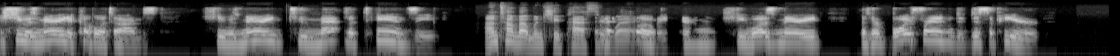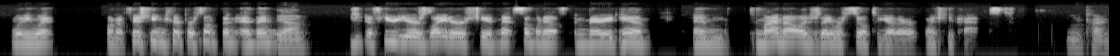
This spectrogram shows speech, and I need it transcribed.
She was married a couple of times. She was married to Matt Lattanzi, I'm talking about when she passed away. Chloe, and she was married because her boyfriend disappeared when he went on a fishing trip or something, and then Yeah. a few years later, she had met someone else and married him. And to my knowledge, they were still together when she passed. Okay.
